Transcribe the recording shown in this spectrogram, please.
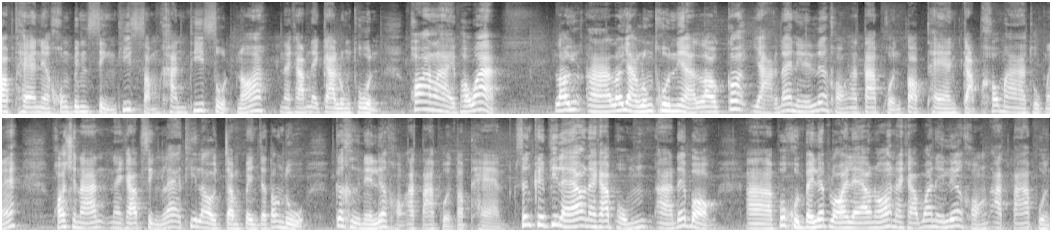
ตอบแทนเนี่ยคงเป็นสิ่งที่สำคัญที่สุดเนาะนะครับในการลงทุน เพราะอะไรเพราะว่า เราอ่าเราอยากลงทุนเนี่ยเราก็อยากได้ในเรื่องของอัตราผลตอบแทนกลับเข้ามาถูกไหมเพราะฉะนั้นนะครับสิ่งแรกที่เราจำเป็นจะต้องดูก็คือในเรื่องของอัตราผลตอบแทน ซึ่งคลิปที่แล้วนะครับผมอ่าได้บอกอาพวกคุณไปเรียบร้อยแล้วเนาะนะครับว่าในเรื่องของอัตราผล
